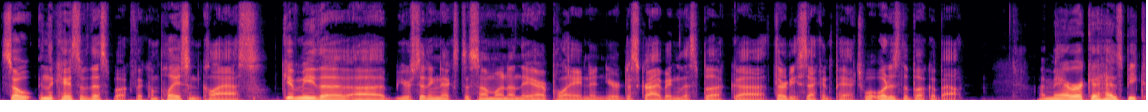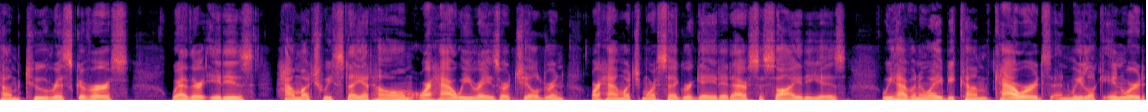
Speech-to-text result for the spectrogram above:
So, in the case of this book, The Complacent Class, give me the uh, you're sitting next to someone on the airplane and you're describing this book, uh, 30 second pitch. What, what is the book about? America has become too risk averse whether it is how much we stay at home or how we raise our children or how much more segregated our society is we have in a way become cowards and we look inward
